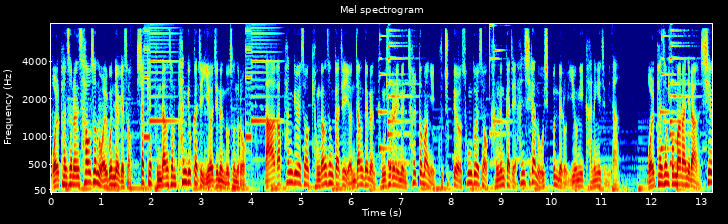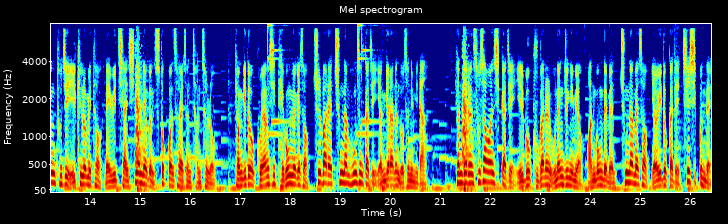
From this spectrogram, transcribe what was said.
월판선은 4호선 월곶역에서 시작해 분당선 판교까지 이어지는 노선으로 나아가 판교에서 경강선까지 연장되면 동서를 잇는 철도망이 구축되어 송도에서 강릉까지 1시간 50분대로 이용이 가능해집니다. 월판선뿐만 아니라 시흥 토지 1km 내 위치한 신현역은 수도권 서해선 전철로 경기도 고양시 대곡역에서 출발해 충남 홍성까지 연결하는 노선입니다. 현재는 소사원시까지 일부 구간을 운행 중이며 완공되면 충남에서 여의도까지 70분대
